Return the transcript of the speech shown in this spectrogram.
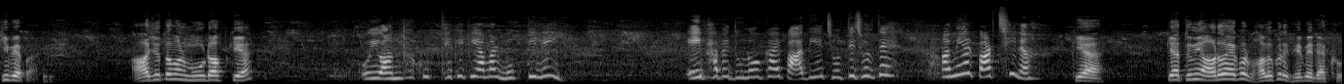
কি ব্যাপার? আজও তোমার মুড অফ কেয়া ওই অন্ধকূপ থেকে কি আমার মুক্তি নেই? এইভাবে দু নৌকায় পা দিয়ে চলতে চলতে আমি আর পারছি না। কেয়া কেয়া তুমি আরও একবার ভালো করে ভেবে দেখো।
